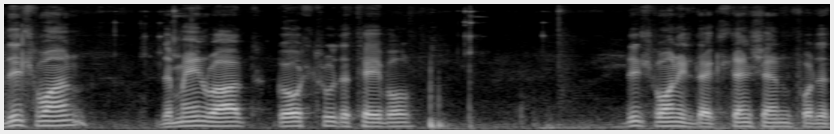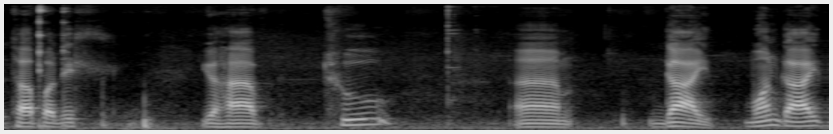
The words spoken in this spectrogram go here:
This one, the main rod, goes through the table this one is the extension for the top of this. You have two um, guide. One guide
